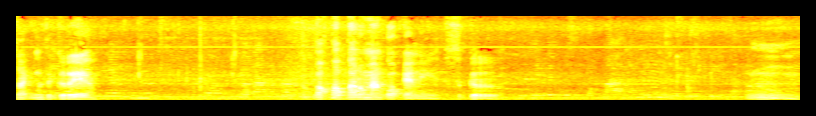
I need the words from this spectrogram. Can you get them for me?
saking segere. Kokop karo mangkoke nih seger. Hmm.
